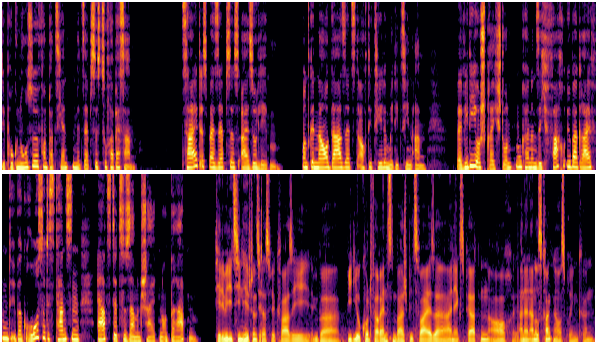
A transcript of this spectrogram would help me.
die Prognose von Patienten mit Sepsis zu verbessern. Zeit ist bei Sepsis also Leben. Und genau da setzt auch die Telemedizin an. Bei Videosprechstunden können sich fachübergreifend über große Distanzen Ärzte zusammenschalten und beraten. Telemedizin hilft uns, dass wir quasi über Videokonferenzen beispielsweise einen Experten auch an ein anderes Krankenhaus bringen können.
